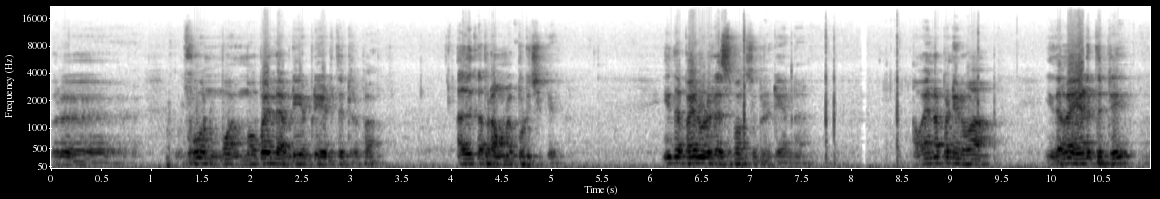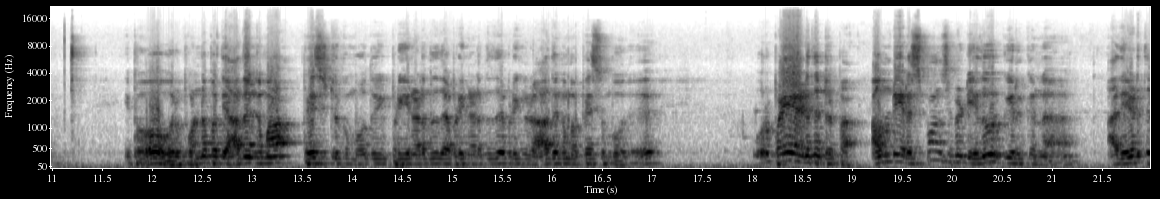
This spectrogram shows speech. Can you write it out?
ஒரு ஃபோன் மொபைலில் அப்படி எப்படி எடுத்துகிட்டு இருப்பான். அதுக்கப்புறம் அவனை பிடிச்சிக்கு. இந்த பையனோட ரெஸ்பான்சிபிலிட்டி என்ன? அவன் என்ன பண்ணிடுவான் இதெல்லாம் எடுத்துட்டு இப்போ ஒரு பொண்ணை பத்தி ஆதங்கமா பேசிட்டு இருக்கும்போது இப்படி நடந்தது அப்படி நடந்தது அப்படிங்கிற ஆதங்கமா பேசும்போது ஒரு பையன் எடுத்துட்டு இருப்பான். அவனுடைய ரெஸ்பான்சிபிலிட்டி எது இருக்குன்னா அதை எடுத்து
